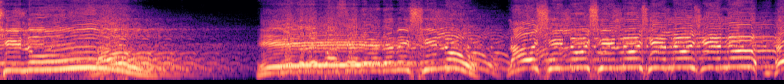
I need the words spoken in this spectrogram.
ਸ਼ੀਲੂ ਇਧਰਲੇ ਪਾਸੇ ਦੇ ਦੇ ਵੀ ਸ਼ੀਲੂ। ਲਓ ਸ਼ੀਲੂ ਸ਼ੀਲੂ ਸ਼ੀਲੂ ਸ਼ੀਲੂ। ਏ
